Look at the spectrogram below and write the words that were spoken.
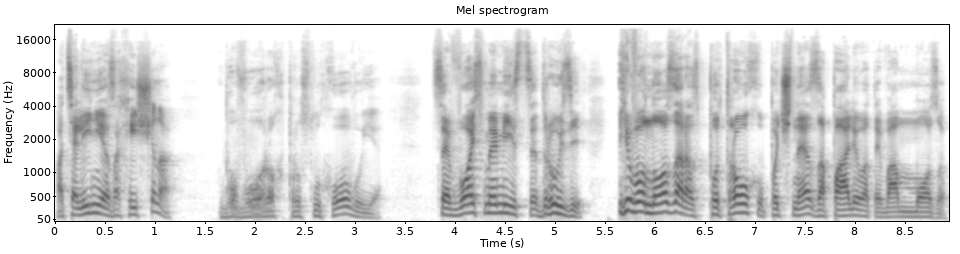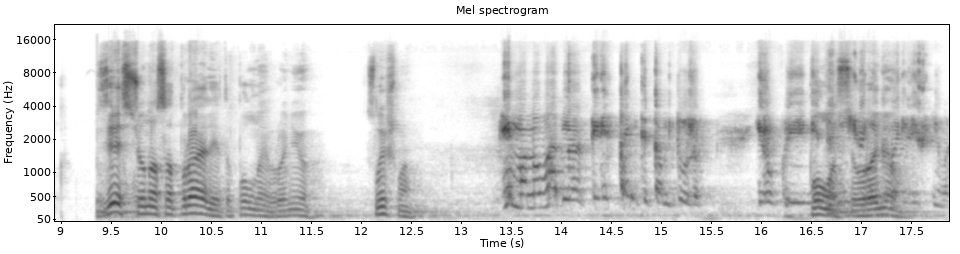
А ця лінія захищена, бо ворог прослуховує. Це восьме місце, друзі. І воно зараз потроху почне запалювати вам мозок. Здесь что нас отправили, это полное вранье. Слышь, мам? Дима, ну ладно, перестань ты там тоже. И, ру- и Полностью ничего не уронил. говори лишнего.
